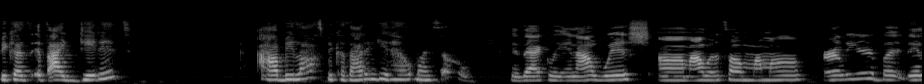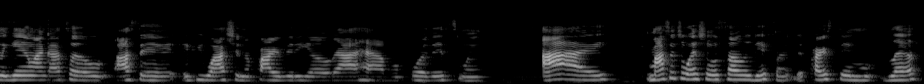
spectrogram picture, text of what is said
Because if I didn't, I'll be lost because I didn't get help myself. Exactly. And I wish um I would have told my mom earlier, but then again, like I told I said, if you watching the prior video that I have before this one, I my situation was totally different. The person left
